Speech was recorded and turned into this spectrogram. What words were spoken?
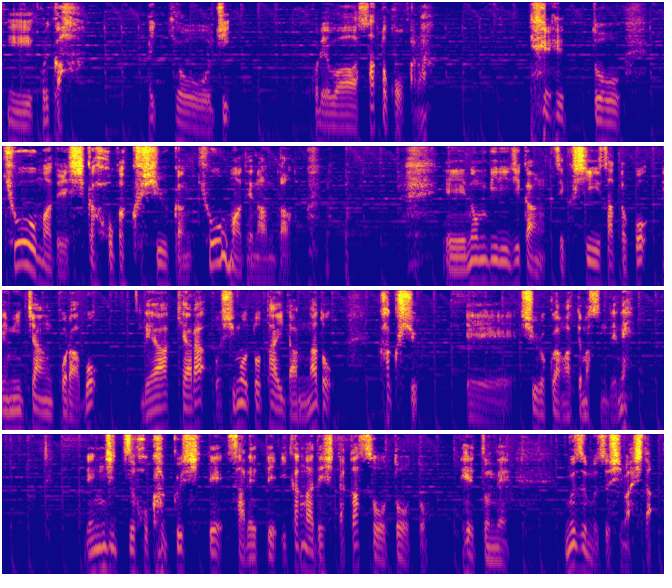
えー、これか。はい、表示。これは、さとこかな？えー、っと、今日まで鹿捕獲習慣、今日までなんだ？えー、のんびり時間、セクシーさとこ、えみちゃんコラボ、レアキャラお仕事対談など、各種、えー、収録上がってますんでね。連日捕獲してされていかがでしたか？相当と。えっ、ー、とね、ムズムズしました。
